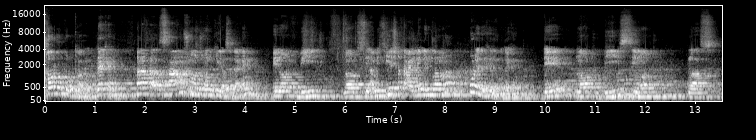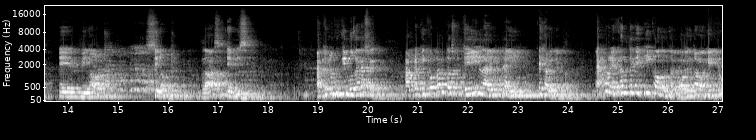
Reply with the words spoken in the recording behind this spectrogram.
সরল করতে হবে। দেখেন তাহলে আপনার সাম সমান সমান কি আছে দেখেন? A not B not C আমি সি এর সাথে আইডিয়া লিখলাম না পরে লিখে দেবো, দেখেন। A not B C not plus A B not C not plus A B C এতটুকু কি বোঝা গেছে? আমরা কি করলাম? জাস্ট এই লাইনটাই এখানে লিখলাম। এখন এখান থেকে কি কমন যায় বলেন তো আমাকে একটু?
